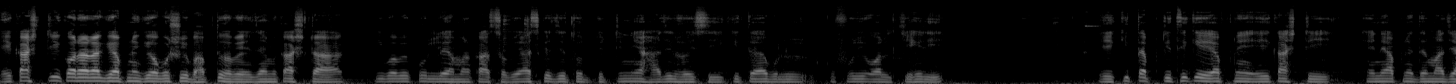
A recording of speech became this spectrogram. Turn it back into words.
এই কাজটি করার আগে আপনাকে অবশ্যই ভাবতে হবে যে আমি কাজটা কীভাবে করলে আমার কাজ হবে। আজকে যে তদবিরটি নিয়ে হাজির হয়েছি, কিতাবুল কুফুরি ওয়াল চেহেরি, এই কিতাবটি থেকে আপনি এই কাজটি এনে আপনাদের মাঝে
